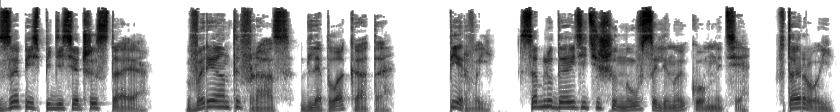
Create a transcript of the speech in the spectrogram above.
Запись 56. Варианты фраз для плаката. Первый. Соблюдайте тишину в соляной комнате. Второй.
